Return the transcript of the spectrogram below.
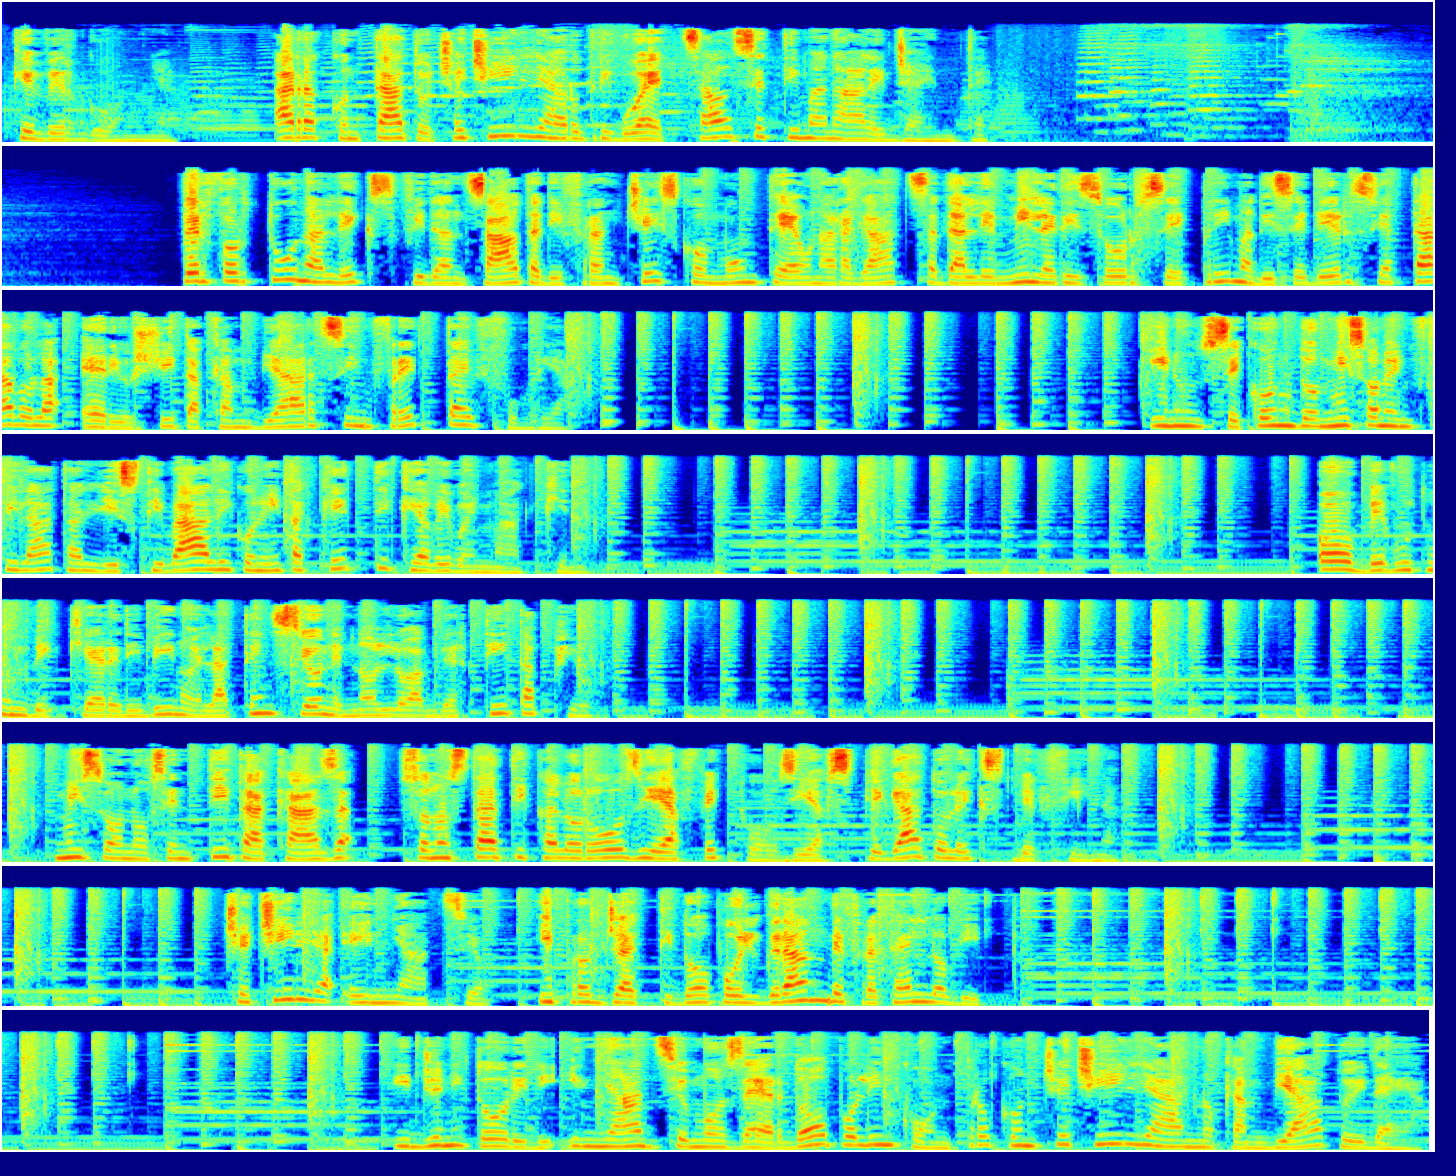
Che vergogna. Ha raccontato Cecilia Rodriguez al settimanale Gente. Per fortuna l'ex fidanzata di Francesco Monte è una ragazza dalle mille risorse e prima di sedersi a tavola è riuscita a cambiarsi in fretta e furia. In un secondo mi sono infilata gli stivali con i tacchetti che avevo in macchina. Ho bevuto un bicchiere di vino e la tensione non l'ho avvertita più. Mi sono sentita a casa, sono stati calorosi e affettuosi ha spiegato l'ex Beffina. Cecilia e Ignazio, i progetti dopo il grande fratello Vip. I genitori di Ignazio Moser dopo l'incontro con Cecilia hanno cambiato idea.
